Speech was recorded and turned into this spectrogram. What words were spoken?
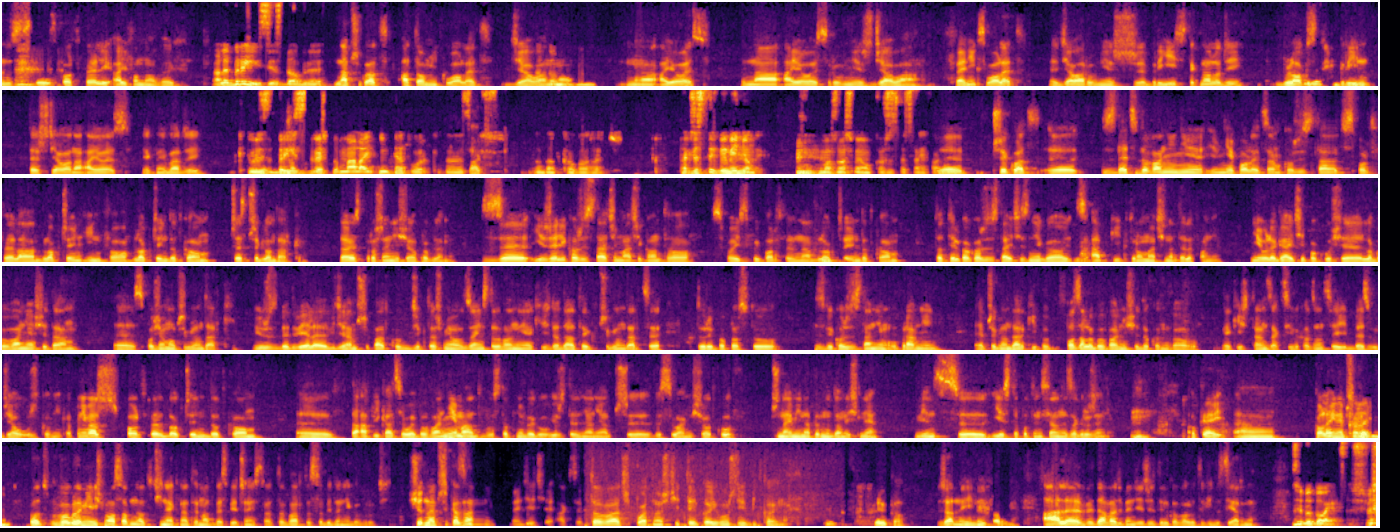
z, z portfeli iPhone'owych ale Breeze jest dobry. Na przykład Atomic Wallet działa na, na iOS. Na iOS również działa Phoenix Wallet, działa również Breeze Technology, Blockstream Green też działa na iOS jak najbardziej. Który z Breeze zresztą ma Lightning Network, to jest tak. dodatkowa rzecz. Także z tych wymienionych można śmiało korzystać na iPhone. E, przykład. E, zdecydowanie nie, nie polecam korzystać z portfela Blockchain Info, blockchain.com przez przeglądarkę to jest proszenie się o problemy. Z, jeżeli korzystacie, macie konto, swój, swój portfel na blockchain.com, to tylko korzystajcie z niego z apki, którą macie na telefonie. Nie ulegajcie pokusie logowania się tam e, z poziomu przeglądarki. Już zbyt wiele widziałem przypadków, gdzie ktoś miał zainstalowany jakiś dodatek w przeglądarce, który po prostu z wykorzystaniem uprawnień e, przeglądarki po zalogowaniu się dokonywał jakiejś transakcji wychodzącej bez udziału użytkownika. Ponieważ portfel blockchain.com ta aplikacja webowa nie ma dwustopniowego uwierzytelniania przy wysyłaniu środków, przynajmniej na pewno domyślnie, więc e, jest to potencjalne zagrożenie. Ok, kolejne przykazanie. W ogóle mieliśmy osobny odcinek na temat bezpieczeństwa, to warto sobie do niego wrócić. Siódme przykazanie. Będziecie akceptować płatności tylko i wyłącznie w bitcoinach. Tylko. żadnej innej formie. Ale wydawać będziecie tylko waluty fiducjarne. Żeby było jasność.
